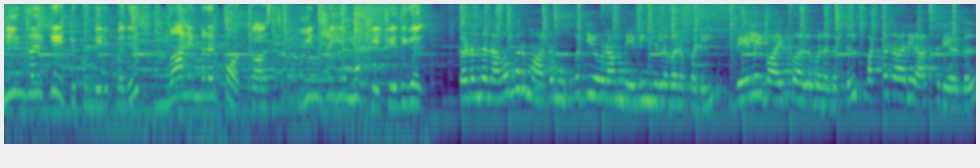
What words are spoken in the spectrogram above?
நீங்கள் கேட்டுக்கொண்டிருப்பது மாலைமலர் பாட்காஸ்ட் இன்றைய முக்கிய செய்திகள். கடந்த நவம்பர் மாதம் முப்பத்தி ஓராம் தேதி நிலவரப்படி வேலைவாய்ப்பு அலுவலகத்தில் பட்டதாரி ஆசிரியர்கள்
